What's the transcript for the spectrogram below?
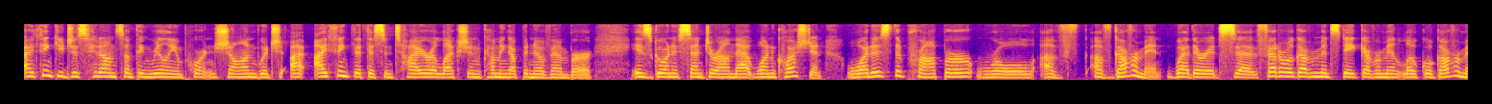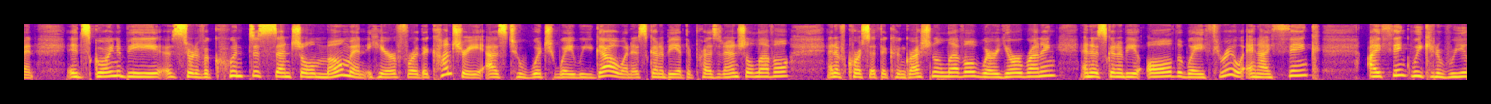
I think you just hit on something really important, Sean, which I, I, think that this entire election coming up in November is going to center on that one question. What is the proper role of, of government, whether it's uh, federal government, state government, local government? It's going to be a, sort of a quintessential moment here for the country as to which way we go. And it's going to be at the presidential level and, of course, at the congressional level where you're running. And it's going to be all the way through. And I think I think we can really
